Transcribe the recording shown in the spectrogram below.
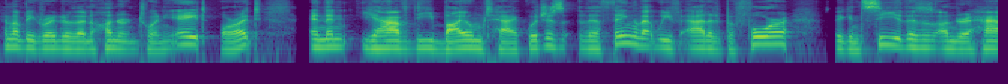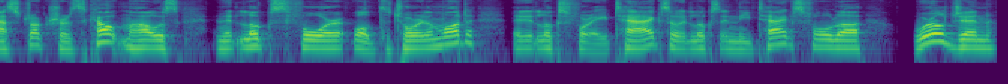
cannot be greater than 128, alright? And then you have the biome tag, which is the thing that we've added before. So you can see this is under has structures Kaupenhaus, and it looks for, well, tutorial mod, then it looks for a tag. So it looks in the tags folder, worldgen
